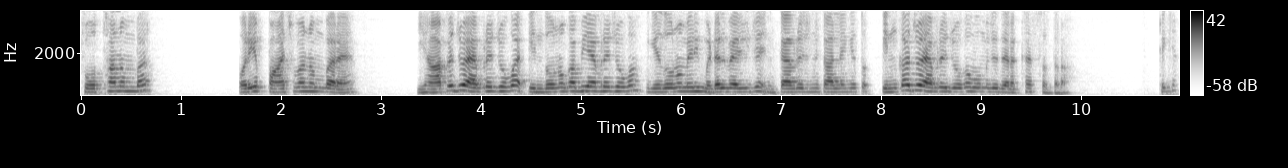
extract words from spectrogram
चौथा नंबर और ये पांचवा नंबर है, यहाँ पे जो एवरेज होगा, इन दोनों का भी एवरेज होगा, ये दोनों मेरी मिडिल वैल्यू है, इनका एवरेज निकालेंगे तो इनका जो एवरेज होगा, वो मुझे दे रखा है सत्रह, ठीक है?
